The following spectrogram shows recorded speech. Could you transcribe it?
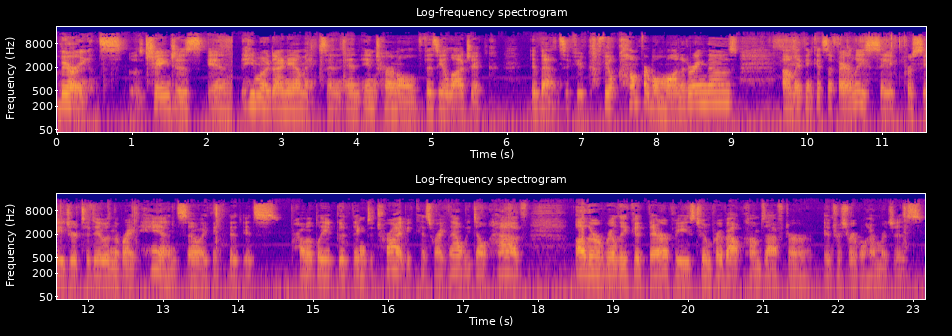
variants, changes in hemodynamics and, and internal physiologic events, if you feel comfortable monitoring those, um, I think it's a fairly safe procedure to do in the right hand. So I think that it's probably a good thing to try because right now we don't have other really good therapies to improve outcomes after intracerebral hemorrhages.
